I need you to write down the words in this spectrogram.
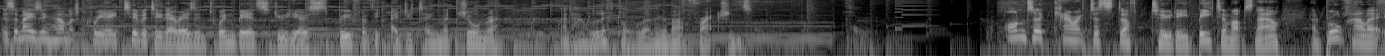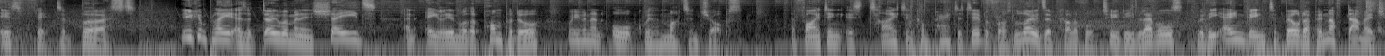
It's amazing how much creativity there is in Twinbeard Studios' spoof of the edutainment genre, and how little learning about fractions. On to character stuffed 2D beat 'em ups now, and Brawlhalla is fit to burst. You can play as a Doberman in shades, an alien with a pompadour, or even an orc with mutton chops. The fighting is tight and competitive across loads of colourful 2D levels, with the aim being to build up enough damage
